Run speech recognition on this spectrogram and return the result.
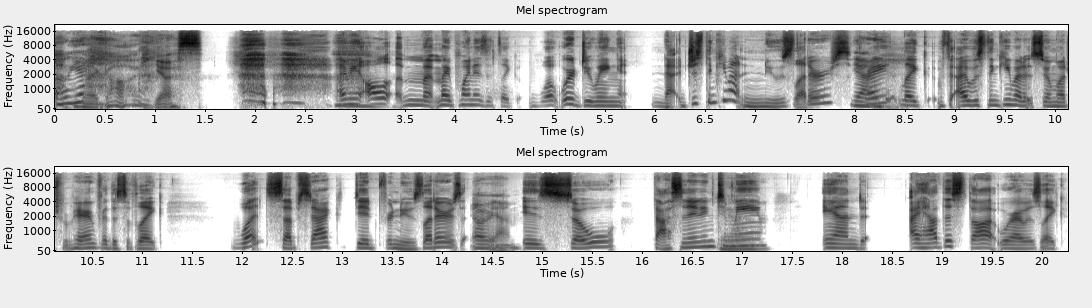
Oh yeah. Oh my god, yes. I mean, all my, my point is, it's like what we're doing. Now, just thinking about newsletters, Yeah. right? Like I was thinking about it so much preparing for this. Of like, what Substack did for newsletters Oh yeah. is so fascinating to me. And I had this thought where I was like,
